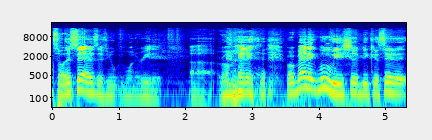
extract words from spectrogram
so it says, if you want to read it, uh, romantic romantic movies should be considered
